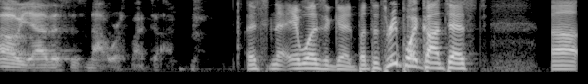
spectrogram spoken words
"Oh yeah, this is not worth my time." It's it wasn't good, but the three point contest, uh,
